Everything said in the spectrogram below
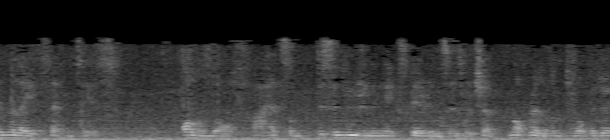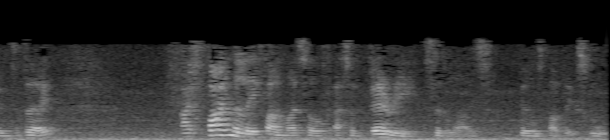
in the late 70s on and off. I had some disillusioning experiences which are not relevant to what we're doing today. I finally found myself at a very civilized girls' public school,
